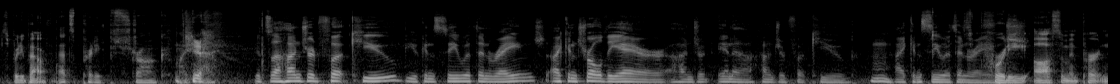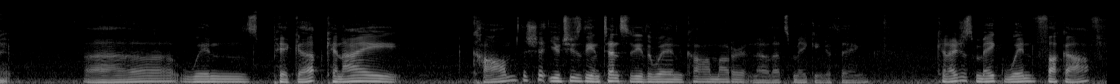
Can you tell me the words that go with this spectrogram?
It's pretty powerful. That's pretty strong. Yeah. It's a hundred foot cube you can see within range. I control the air a hundred in a hundred foot cube. I can see within range. Pretty awesome and pertinent. Uh, winds pick up. Can I calm the shit? You choose the intensity of the wind. Calm, moderate. No, that's making a thing. Can I just make wind fuck off?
